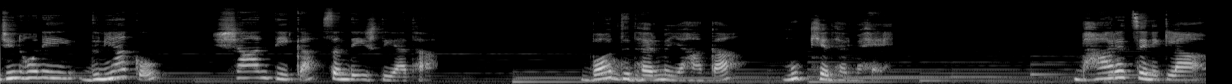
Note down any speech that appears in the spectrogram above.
जिन्होंने दुनिया को शांति का संदेश दिया था। बौद्ध धर्म यहाँ का मुख्य धर्म है। भारत से निकला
